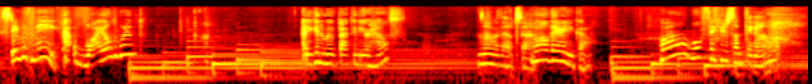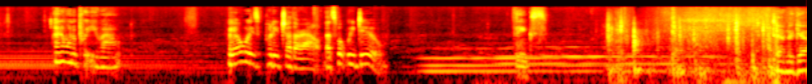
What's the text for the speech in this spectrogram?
Stay with me. At Wildwind? Are you gonna move back into your house? Not without Zach. Well, there you go. Well, we'll figure something out. I don't want to put you out. We always put each other out. That's what we do. Thanks. Time to go.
